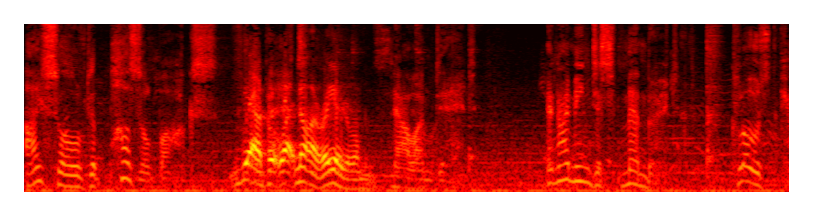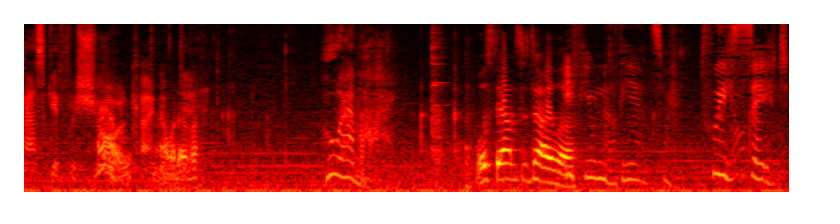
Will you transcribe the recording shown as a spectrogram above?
I solved a puzzle box. Yeah, but like not real one. Now I'm dead. And I mean dismembered. Closed casket for sure, Oh, kind of whatever. dead. Who am I? What's the answer, Tyler? If you know the answer, please say it.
